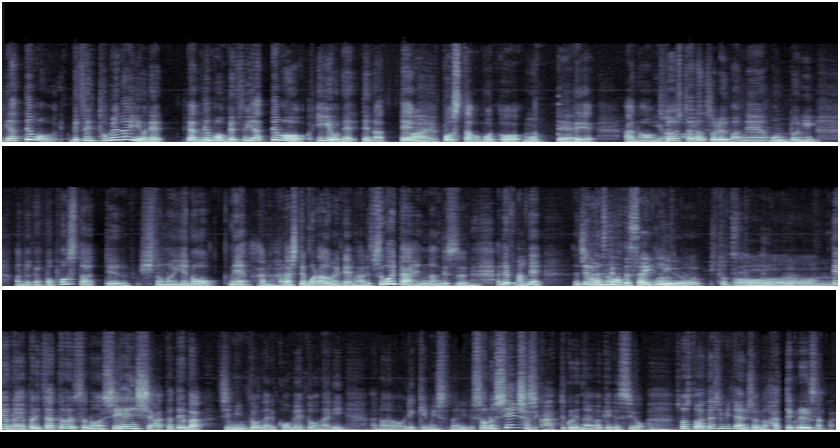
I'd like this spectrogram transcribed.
やっても別に止めないよね。やっても別にやってもいいよねってなって、はい。ポスターをもを持って。であのそうしたらそれがねん。本当に、あのやっぱポスターって人の家のねあうん。の貼らしてもらうみたいな、あれすごい大変なんです。うん。あれね自自分分ののくださいっていうのを一つと、うん。うん。っていうのはやっぱり例えばその支援者例えば自民党なり公明党なりあの立憲民主党なりその支援者しか貼ってくれないわけですよ。そうすると私みたいな人の貼ってくれる人が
